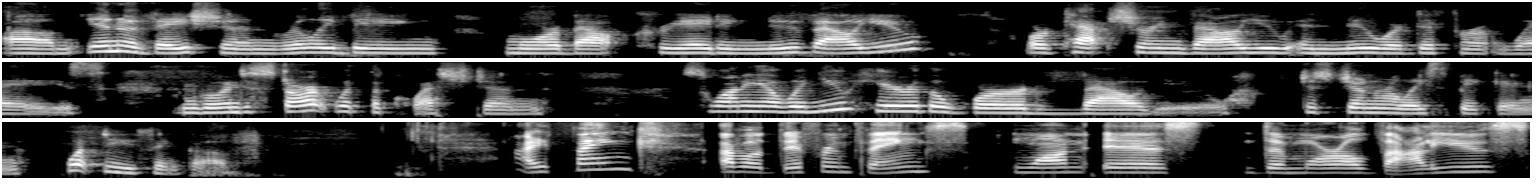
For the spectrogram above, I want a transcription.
um, innovation really being more about creating new value or capturing value in new or different ways, I'm going to start with the question Zuania, when you hear the word value, just generally speaking, what do you think of? I think about different things. One is the moral values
